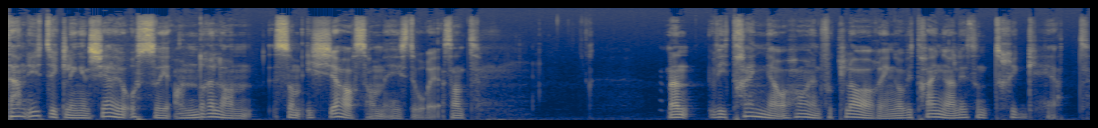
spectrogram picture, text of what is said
den utviklingen skjer jo også i andre land som ikke har samme historie, sant. Men vi trenger å ha en forklaring, og vi trenger litt sånn trygghet.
